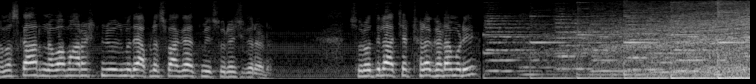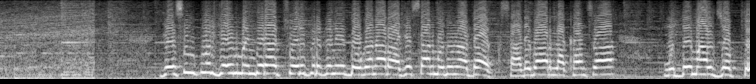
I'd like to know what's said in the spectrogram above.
नमस्कार. नवा महाराष्ट्र न्यूजमध्ये आपलं स्वागत. मी सुरेश गरड. सुरुवातीला आजच्या ठळक घडामोडी. जयसिंगपूर जैन मंदिरात चोरी प्रकरणी दोघांना राजस्थानमधून अटक. साडेबारा लाखांचा मुद्देमाल जप्त.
